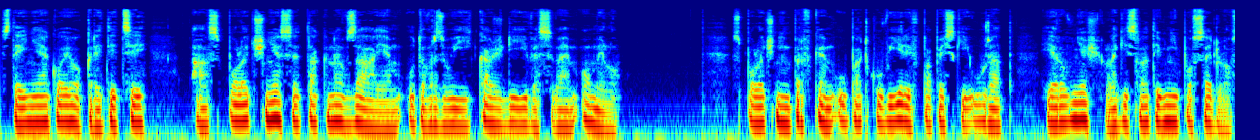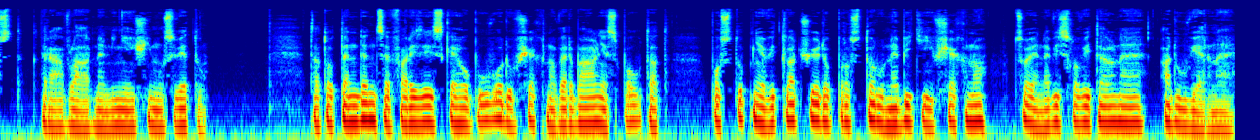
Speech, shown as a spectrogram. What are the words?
stejně jako jeho kritici, a společně se tak navzájem utvrzují každý ve svém omylu. Společným prvkem úpadku víry v papežský úřad je rovněž legislativní posedlost, která vládne nynějšímu světu. Tato tendence farizejského původu všechno verbálně spoutat postupně vytlačuje do prostoru nebytí všechno, co je nevyslovitelné a důvěrné.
